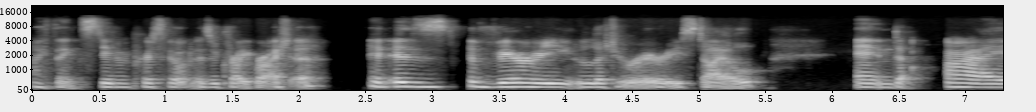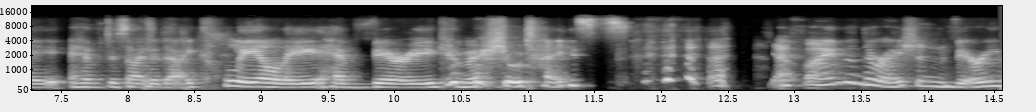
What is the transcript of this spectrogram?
I think Steven Pressfield is a great writer, it is a very literary style. And I have decided that I clearly have very commercial tastes. I find the narration very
